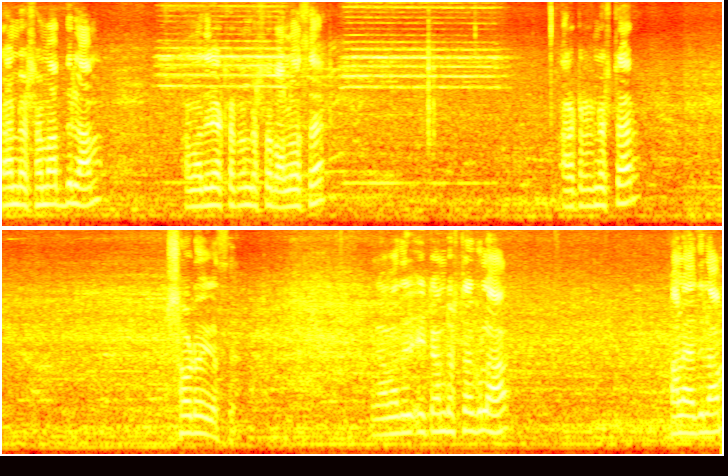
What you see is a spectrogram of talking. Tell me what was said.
টান্ডারস্টার মাপ দিলাম। আমাদের একটা টান্ডারস্টার ভালো আছে। আর একটা টান্ডারস্টার শর্ট হয়ে গেছে। মানে আমাদের এই টান্ডারস্টারগুলা পালাই দিলাম।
